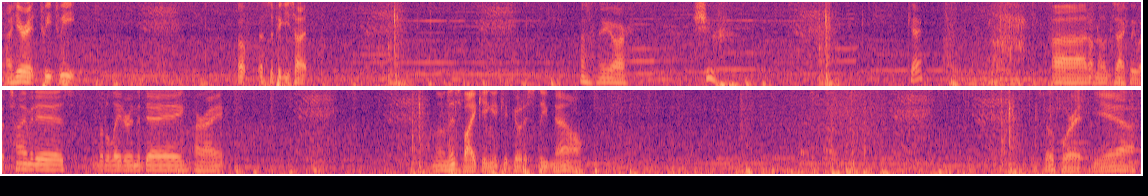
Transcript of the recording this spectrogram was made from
I hear it. Tweet, tweet. Oh, that's the piggy's hut. Oh, there you are. Shoo. Okay. Uh, I don't know exactly what time it is. A little later in the day. Alright. Knowing this Viking, it could go to sleep now. Go for it. Yeah.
